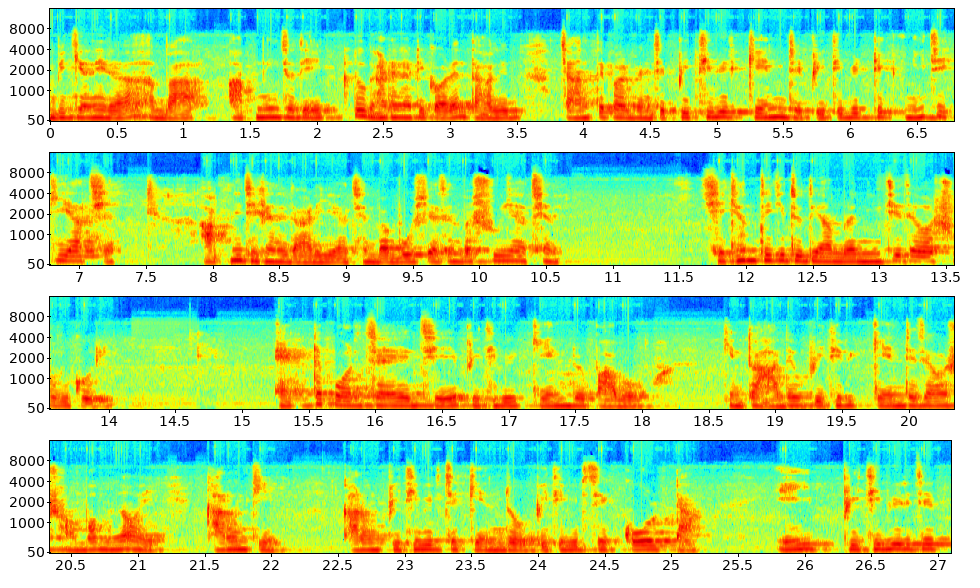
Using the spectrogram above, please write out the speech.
বিজ্ঞানীরা বা আপনি যদি একটু ঘাটাঘাটি করেন, তাহলে জানতে পারবেন যে পৃথিবীর কেন্দ্রে, পৃথিবীর ঠিক নিচে কি আছে। আপনি যেখানে দাঁড়িয়ে আছেন বা বসে আছেন বা শুয়ে আছেন, সেখান থেকে যদি আমরা নিচে যাওয়া শুরু করি, একটা পর্যায়ে যে পৃথিবীর কেন্দ্র পাব, কিন্তু আদৌ পৃথিবীর কেন্দ্রে যাওয়া সম্ভব নয়। কারণ কি? কারণ পৃথিবীর যে কেন্দ্র, পৃথিবীর যে কোরটা, এই পৃথিবীর যে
